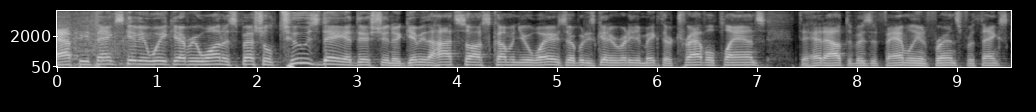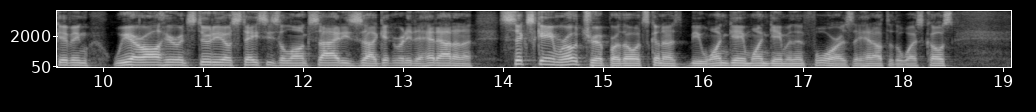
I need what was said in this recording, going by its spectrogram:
Happy Thanksgiving week, everyone. A special Tuesday edition of Gimme the Hot Sauce coming your way as everybody's getting ready to make their travel plans to head out to visit family and friends for Thanksgiving. We are all here in studio. Stacy's alongside. He's uh, getting ready to head out on a six game road trip, although it's going to be one game, one game, and then four as they head out to the West Coast.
